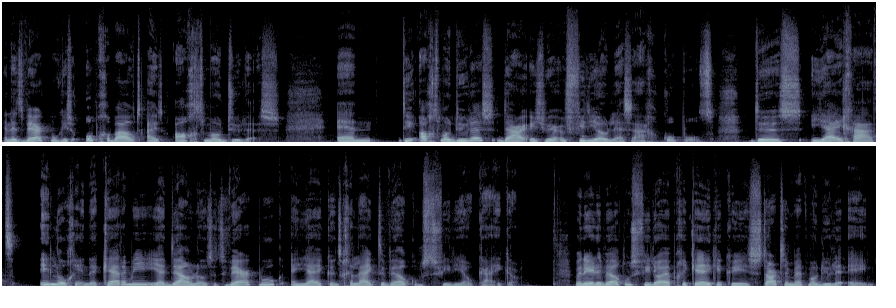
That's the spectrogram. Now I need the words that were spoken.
En het werkboek is opgebouwd uit acht modules. En die acht modules, daar is weer een videoles aan gekoppeld. Dus jij gaat inloggen in de Academy, jij downloadt het werkboek en jij kunt gelijk de welkomstvideo kijken. Wanneer je de welkomstvideo hebt gekeken, kun je starten met module 1.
